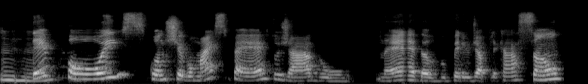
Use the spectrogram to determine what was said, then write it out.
Uhum. Depois, quando chegou mais perto já do, né, do, do período de aplicação,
